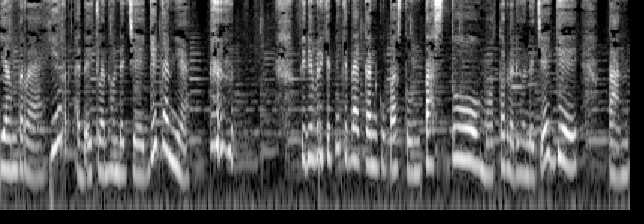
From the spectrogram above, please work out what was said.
yang terakhir ada iklan Honda CG kan ya? Video berikutnya kita akan kupas tuntas tuh motor dari Honda CG. Pantes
